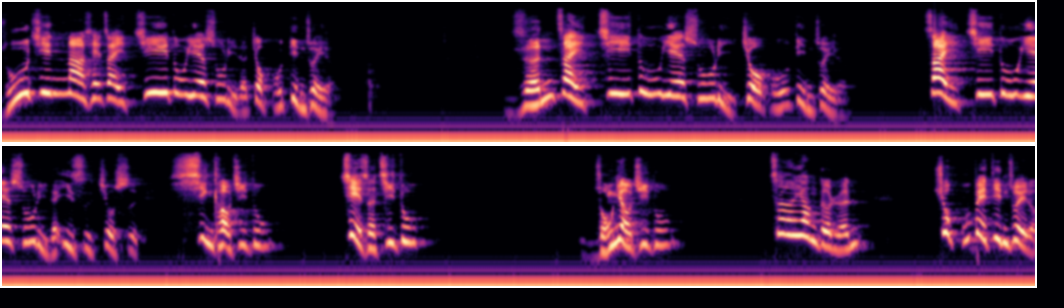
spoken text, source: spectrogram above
如今那些在基督耶稣里的，就不定罪了。”人在基督耶稣里就不定罪了。在基督耶稣里的意思就是信靠基督，借着基督荣耀基督，这样的人就不被定罪了。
